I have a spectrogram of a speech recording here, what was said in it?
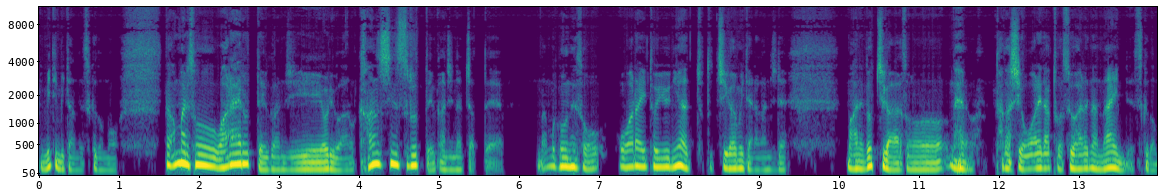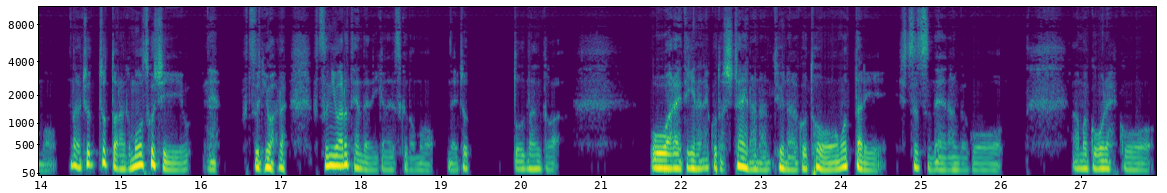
見てみたんですけども、あんまりそう笑えるっていう感じよりは、あの、感心するっていう感じになっちゃって、あんまこうね、そう、お笑いというにはちょっと違うみたいな感じで、まあね、どっちがそのね、正しい終わりだとかそういうあれではないんですけども、なんかちょちょっとなんかもう少しね、普通に笑、普通に笑ってんだよいかないですけども、ね、ちょっとなんか、大笑い的なね、ことしたいななんていうようなことを思ったりしつつね、なんかこう、あんまこうね、こう、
